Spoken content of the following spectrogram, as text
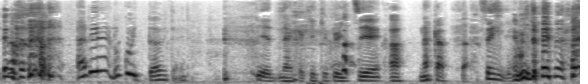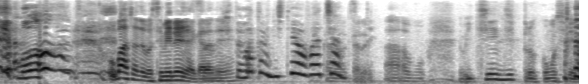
たいな。あれ？どこ行った？みたいな。で、なんか結局1円、あ、なかった。1000円みたいな。もう、おばあちゃんでも責められないからね。ひとまとめにしてよ、おばあちゃん。つって。ああ、もう、でも1円ジップロック面白いな。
